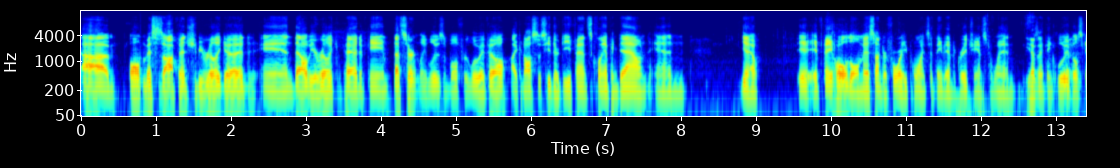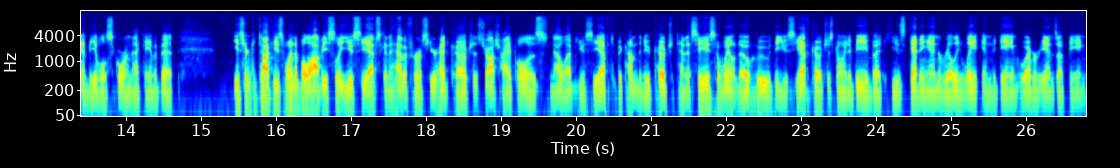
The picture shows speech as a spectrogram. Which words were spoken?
Um, Ole Miss's offense should be really good, and that'll be a really competitive game. That's certainly losable for Louisville. I could also see their defense clamping down, and you know, if, if they hold Ole Miss under 40 points, I think they have a great chance to win because I think Louisville's going to be able to score in that game a bit. Eastern Kentucky's winnable. Obviously, UCF's going to have a first-year head coach as Josh Heupel has now left UCF to become the new coach of Tennessee. So we don't know who the UCF coach is going to be, but he's getting in really late in the game, whoever he ends up being.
